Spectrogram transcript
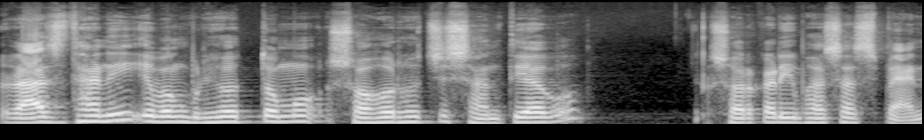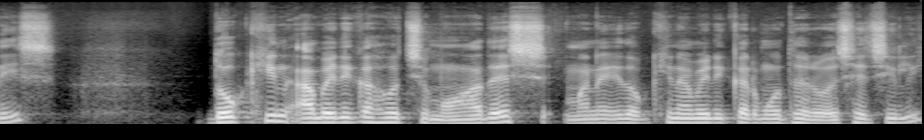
রাজধানী এবং বৃহত্তম শহর হচ্ছে সান্তিয়াগো। সরকারি ভাষা স্প্যানিশ। দক্ষিণ আমেরিকা হচ্ছে মহাদেশ মানে দক্ষিণ আমেরিকার মধ্যে রয়েছে চিলি।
